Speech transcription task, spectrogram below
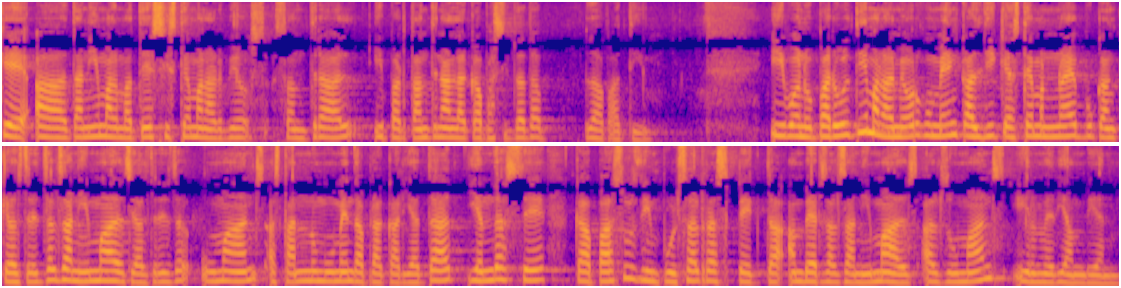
que eh, tenim el mateix sistema nerviós central i per tant tenen la capacitat de, de patir. I bueno, per últim, en el meu argument cal dir que estem en una època en què els drets dels animals i els drets humans estan en un moment de precarietat i hem de ser capaços d'impulsar el respecte envers els animals, els humans i el medi ambient.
